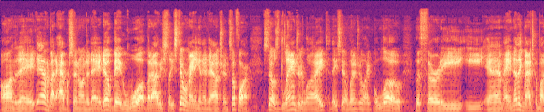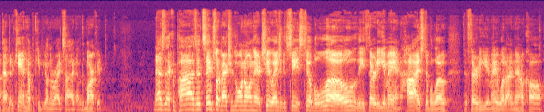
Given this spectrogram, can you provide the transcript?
on the day. Down about a half percent on the day. No big whoop, but obviously still remaining in a downtrend. So far, still is Landry Light. They still have Landry Light below the 30 EMA. Nothing magical about that, but it can help to keep you on the right side of the market. NASDAQ composite, same sort of action going on there too. As you can see, it's still below the 30 EMA and high still below the 30 EMA, what I now call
